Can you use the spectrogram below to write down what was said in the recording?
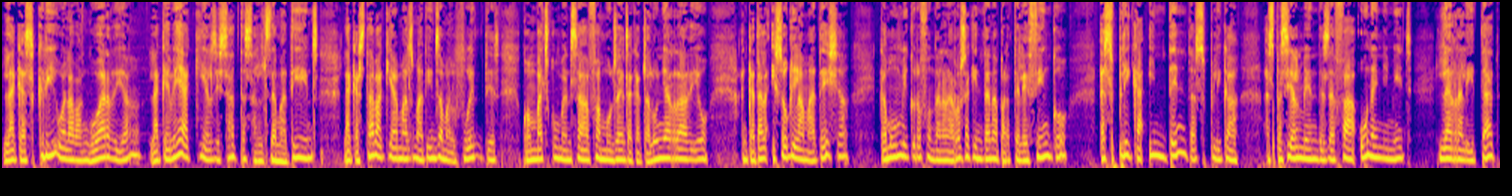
la que escriu a La Vanguardia, la que ve aquí els dissabtes als matins, la que estava aquí amb els matins amb el Fuentes, quan vaig començar fa molts anys a Catalunya Ràdio, en català, i sóc la mateixa que amb un micròfon de l'Anna Rosa Quintana per Telecinco explica, intenta explicar, especialment des de fa un any i mig, la realitat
